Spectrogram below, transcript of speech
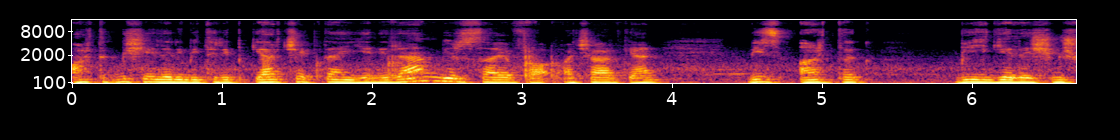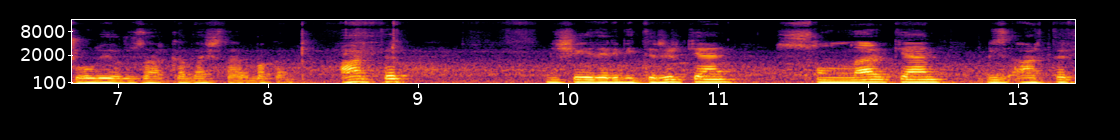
artık bir şeyleri bitirip gerçekten yeniden bir sayfa açarken biz artık bilgeleşmiş oluyoruz arkadaşlar. Bakın artık bir şeyleri bitirirken, sonlarken biz artık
